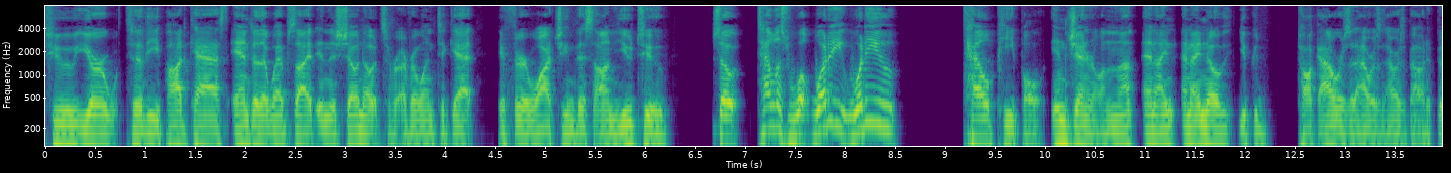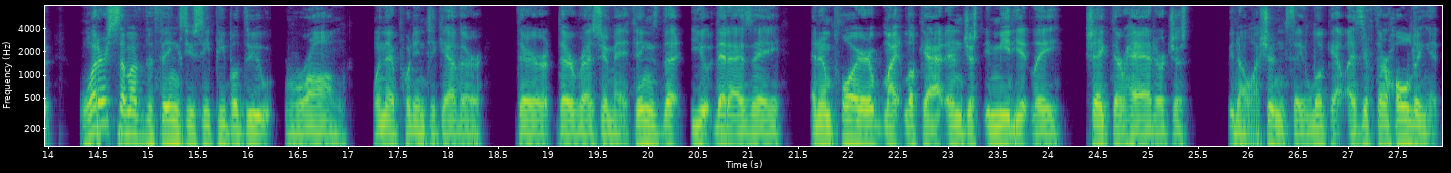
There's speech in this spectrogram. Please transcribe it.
to your to the podcast and to the website in the show notes for everyone to get if they're watching this on YouTube. So tell us what what do you what do you tell people in general and not, and I and I know you could talk hours and hours and hours about it, but what are some of the things you see people do wrong when they're putting together their their resume, things that you that as a an employer might look at and just immediately shake their head or just you know I shouldn't say look at as if they're holding it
